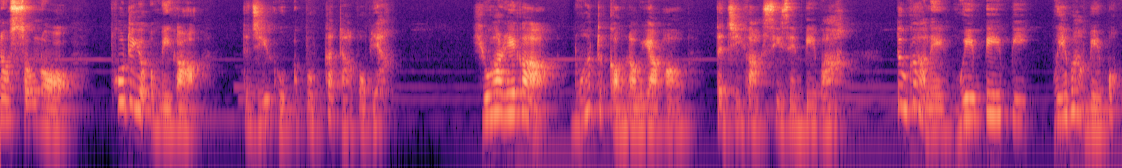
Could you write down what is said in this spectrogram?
နောက်ဆုံးတော့ဖို့တရုတ်အမေကတကြီးကိုအပူကတ်တာပေါ့ဗျာ ရွာတွေကနွားတစ်ကောင်လောက်ရအောင်တကြီးကစီစဉ်ပေးပါသူကလည်းငွေပေးပြီးဝဲပါမယ်ပေါ့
